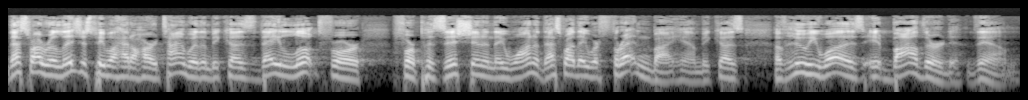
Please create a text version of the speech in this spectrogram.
That's why religious people had a hard time with him because they looked for, for position and they wanted, that's why they were threatened by him because of who he was. It bothered them.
